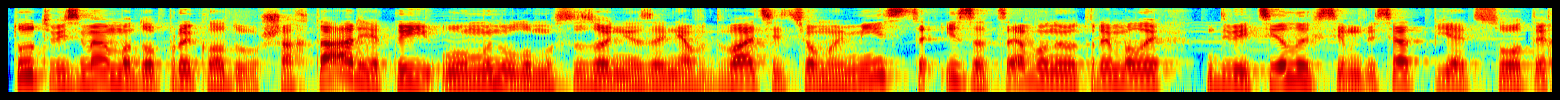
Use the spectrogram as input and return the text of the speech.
Тут візьмемо до прикладу Шахтар, який у минулому сезоні зайняв 27 місце, і за це вони отримали 2,75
